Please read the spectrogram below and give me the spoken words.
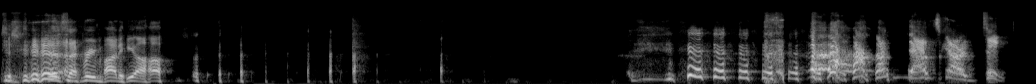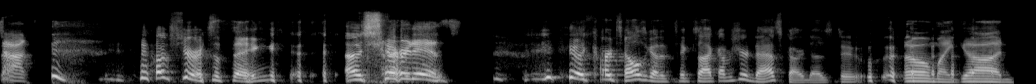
just piss everybody off. NASCAR TikTok. I'm sure it's a thing. I'm sure it is. Cartel's got a TikTok. I'm sure NASCAR does too. Oh my god.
